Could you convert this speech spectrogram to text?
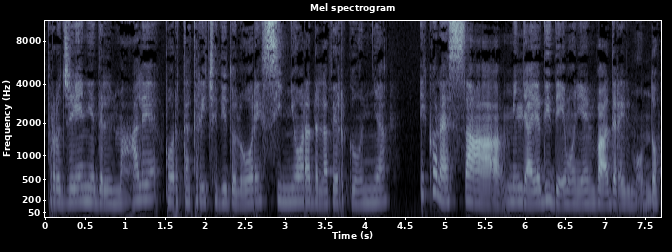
progenie del male, portatrice di dolore, signora della vergogna, e con essa migliaia di demoni a invadere il mondo.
